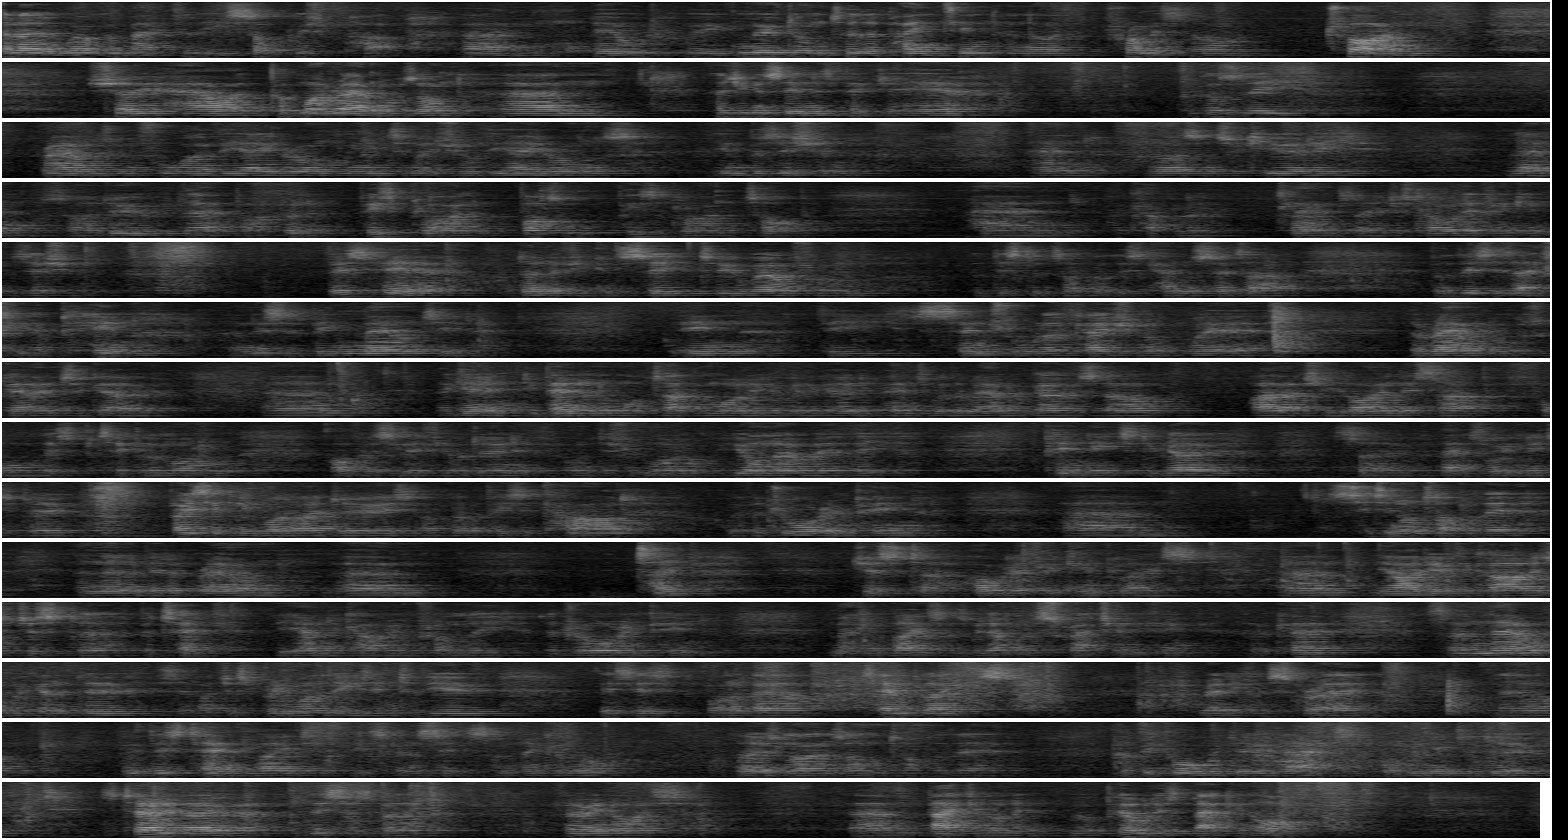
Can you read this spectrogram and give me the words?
Hello, welcome back to the Sopwith Pup um, build. We've moved on to the painting and I promised I'll try and show you how I put my roundels on. Um, as you can see in this picture here, because the roundels are going to fall over the aileron, we need to make sure the aileron's in position and nice and securely level. So I do that by putting a piece of ply on the bottom, piece of ply on the top and a couple of clamps there, just hold everything in position. This here, I don't know if you can see too well from the distance I've got this camera set up, but this is actually a pin and this has been mounted in the central location of where the roundel is going to go. Um, again, depending on what type of model you're going to go, depends where the roundel goes. So I've actually lined this up for this particular model. Obviously, if you're doing it on a different model, you'll know where the pin needs to go. So that's all you need to do. Basically what I do is I've got a piece of card with a drawing pin um, sitting on top of it and then a bit of brown um, tape just to hold everything in place. Um, the idea of the card is just to protect the undercovering from the, the drawing pin metal base because we don't want to scratch anything. Okay, so now what we're going to do is if I just bring one of these into view, this is one of our templates ready for spraying. Now, with this template, it's going to sit something along those lines on top of there. But before we do that, what we need to do is turn it over. This has got a very nice um, backing on it. We'll peel this backing off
